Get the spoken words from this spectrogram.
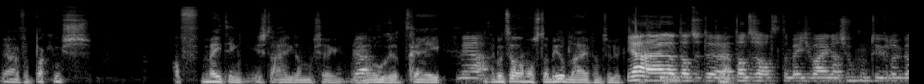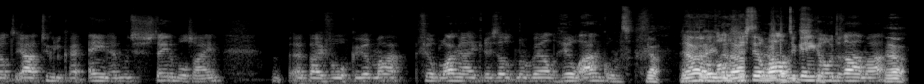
ja, verpakkingsafmeting is het eigenlijk dan moet ik zeggen. Ja. Een hogere tray. Ja. Het moet allemaal stabiel blijven natuurlijk. Ja, eh, dat is, de, dat is altijd een beetje waar je naar zoekt natuurlijk. Dat, ja, natuurlijk, één, het moet sustainable zijn bij voorkeur. Maar veel belangrijker is dat het nog wel heel aankomt. Ja, Want anders is het helemaal ja, natuurlijk één groot drama. Ja,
